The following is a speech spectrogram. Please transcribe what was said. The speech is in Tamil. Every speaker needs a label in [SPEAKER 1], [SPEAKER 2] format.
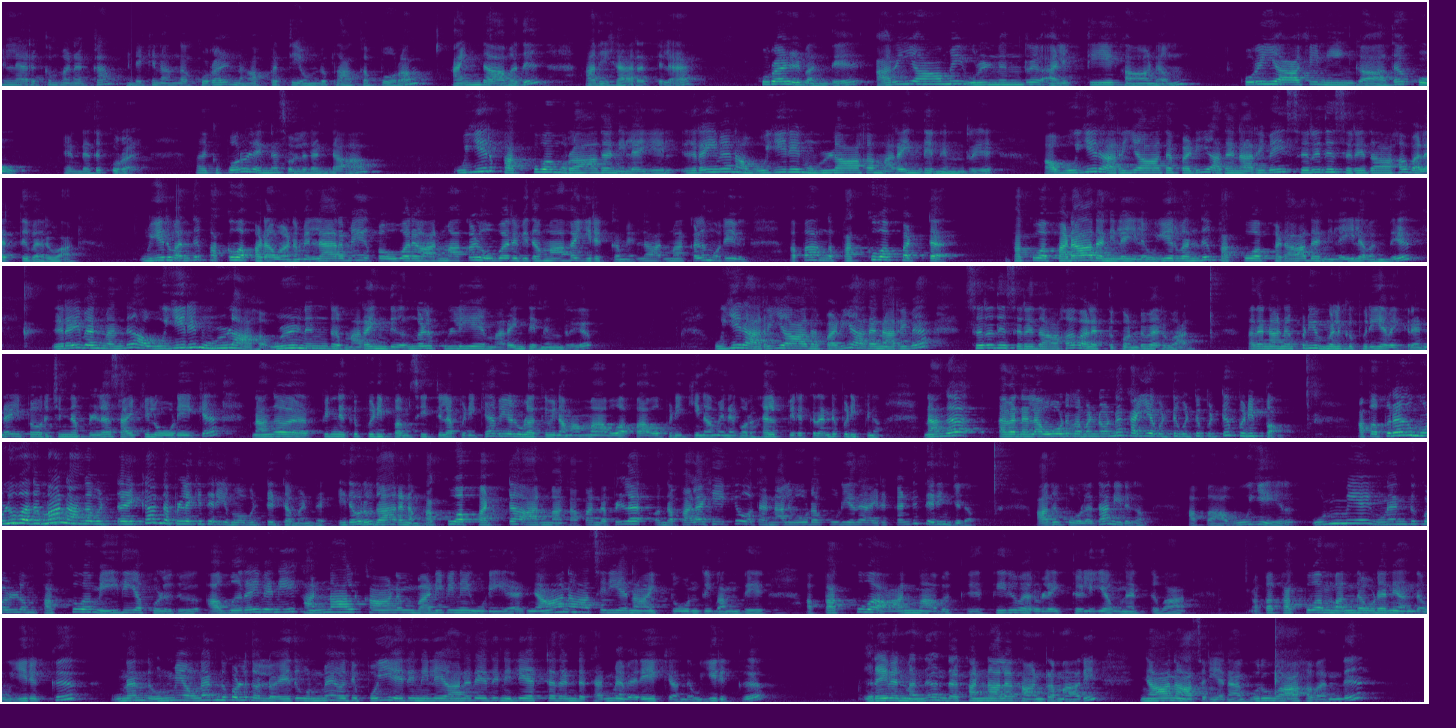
[SPEAKER 1] எல்லாருக்கும் வணக்கம். இன்றைக்கு நாங்கள் குரல் குறள் 41 பார்க்க போறோம். 5வது அதிகாரத்துல. குறள் வந்து அறியாமை உள்நின்று அழித்தே காணும் குறியாகி நீங்காத கோ என்றது குறள். அதுக்கு பொருள் என்ன சொல்லுதண்டா உயிர் பக்குவமுறாத நிலையில் இறைவன் அவ்வுயிரின் உள்ளாக மறைந்து நின்று அவ்வுயிர் அறியாதபடி அதன் அறிவை சிறிது சிறிதாக வளர்த்து வருவான். உயிர் வந்து பக்குவப்பட வேணும் எல்லாருமே இப்போ ஒவ்வொரு ஆன்மாக்கள் ஒவ்வொரு விதமாக இருக்கும். எல்லா ஆன்மாக்களும் ஒரே அப்போ அப்ப அங்க பக்குவப்பட்ட பக்குவப்படாத நிலையில உயிர் வந்து பக்குவப்படாத நிலையில வந்து இறைவன் வந்து அவ்வுயிரின் உள்ளாக உள் நின்று மறைந்து எங்களுக்குள்ளேயே மறைந்து நின்று உயிர் அறியாதபடி அதன் அறிவை சிறிது சிறிதாக வளர்த்து கொண்டு வருவான். அதை நான் எப்படி உங்களுக்கு புரிய வைக்கிறேன்னா இப்போ ஒரு சின்ன பிள்ளை சைக்கிள் ஓடிக்க நாங்கள் பின்னுக்கு பிடிப்போம் சீட்டில் பிடிக்க அவியல் உழக்குவினோம் அம்மாவோ அப்பாவோ பிடிக்கினோம் எனக்கு ஒரு ஹெல்ப் இருக்குதுன்னு பிடிப்பினோம். நாங்கள் அவன் நல்லா ஓடுறமன்னொன்னே கையை விட்டு விட்டு விட்டு பிடிப்போம். அப்ப பிறகு முழுவதுமா நாங்க விட்டைக்க அந்த பிள்ளைக்கு தெரியுமோ? விட்டுட்டோம்ண்டு இது ஒரு உதாரணம். பக்குவப்பட்ட ஆன்மாக்கு. அப்போ அந்த பிள்ளை அந்த பழகிக்கு ஒரு தன்னால் ஓடக்கூடியதா இருக்குன்னு தெரிஞ்சிடும். அது போல தான் இருக்கும். அப்ப அவ்வுயிர் உண்மையை உணர்ந்து கொள்ளும் பக்குவம் எய்திய பொழுது அவ்விறைவனே கண்ணால் காணும் வடிவினை உடைய ஞான ஆசிரியனாய் தோன்றி வந்து அப்பக்குவ ஆன்மாவுக்கு திருவருளை தெளிய உணர்த்துவான். அப்ப பக்குவம் வந்த உடனே அந்த உயிருக்கு உணர்ந்து உண்மையை உணர்ந்து கொள்ளுதல்லோ எது உண்மை எது பொய் எது நிலையானது எது நிலையற்றது என்ற தன்மை வரைக்கு அந்த உயிருக்கு இறைவன் வந்து அந்த கண்ணால காண்ற மாதிரி ஞான ஆசிரியனா குருவாக வந்து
